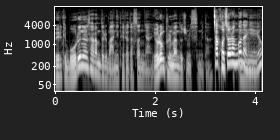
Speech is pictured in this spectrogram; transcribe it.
왜 이렇게 모르는 사람들을 많이 데려다 썼냐 이런 불만도 좀 있습니다. 다 거절한 건 음. 아니에요?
